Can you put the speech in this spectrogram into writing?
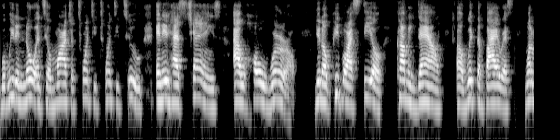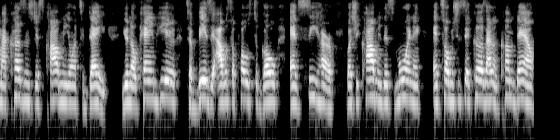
but we didn't know until March of 2022, and it has changed our whole world. You know, people are still coming down uh, with the virus. One of my cousins just called me on today. You know, came here to visit. I was supposed to go and see her, but she called me this morning and told me she said, "Cuz I didn't come down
